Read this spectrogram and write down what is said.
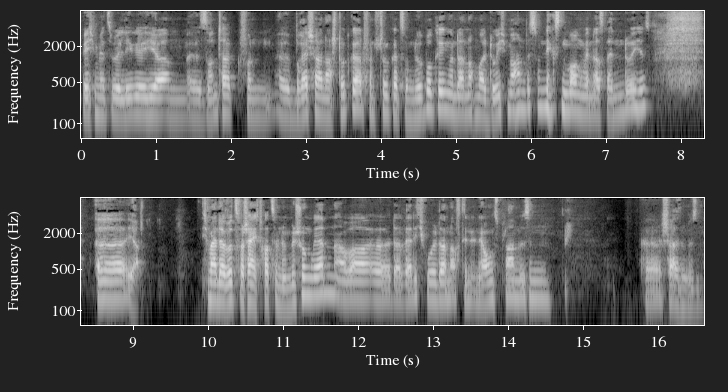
Wenn ich mir jetzt überlege, hier am äh, Sonntag von äh, Brescia nach Stuttgart, von Stuttgart zum Nürburgring und dann nochmal durchmachen bis zum nächsten Morgen, wenn das Rennen durch ist. Äh, ja. Ich meine, da wird es wahrscheinlich trotzdem eine Mischung werden, aber äh, da werde ich wohl dann auf den Ernährungsplan ein bisschen äh, scheißen müssen.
